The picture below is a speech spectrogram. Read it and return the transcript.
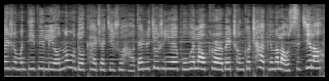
为什么滴滴里有那么多开车技术好，但是就是因为不会唠嗑而被乘客差评的老司机了。哼！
